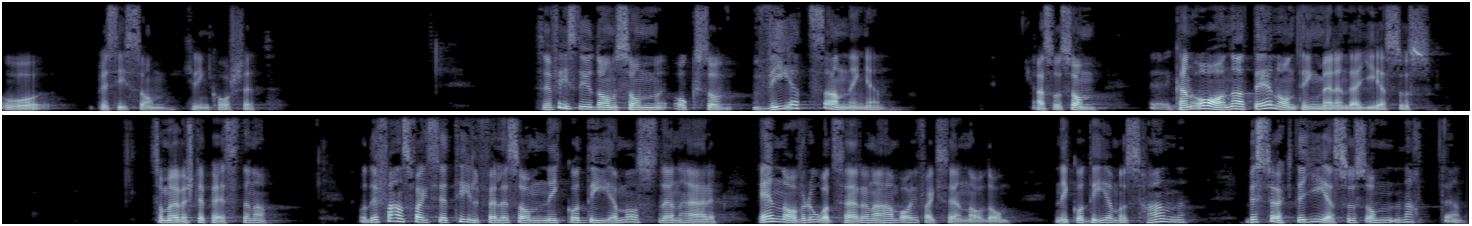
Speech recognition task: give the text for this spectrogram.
Och precis som kring korset. Sen finns det ju de som också vet sanningen. Alltså som eh, kan ana att det är någonting med den där Jesus. Som översteprästerna. Och det fanns faktiskt ett tillfälle som Nikodemus, den här, en av rådsherrarna, han var ju faktiskt en av dem. Nikodemus, han besökte Jesus om natten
